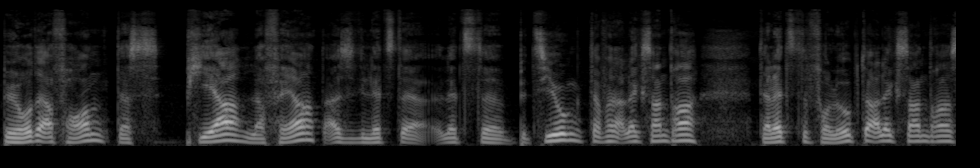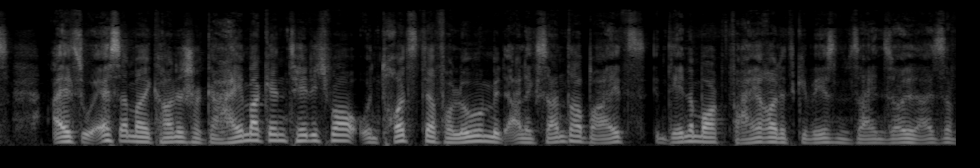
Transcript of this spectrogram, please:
Behörde erfahren, dass Pierre Lafer, also die letzte, letzte Beziehung von Alexandra, der letzte Verlobte Alexandras, als US-amerikanischer Geheimagent tätig war und trotz der Verlobung mit Alexandra bereits in Dänemark verheiratet gewesen sein soll. Also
